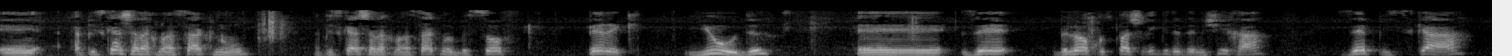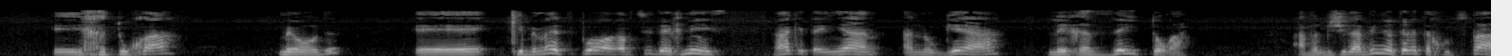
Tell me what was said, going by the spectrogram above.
אה, הפסקה שאנחנו עסקנו, הפסקה שאנחנו עסקנו בסוף פרק י', אה, זה בלא החוצפה של עקבתא דמשיחא, זה פסקה אה, חתוכה מאוד, אה, כי באמת פה הרב צבידה הכניס רק את העניין הנוגע לרזי תורה. אבל בשביל להבין יותר את החוצפה,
